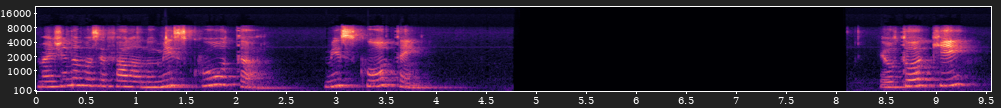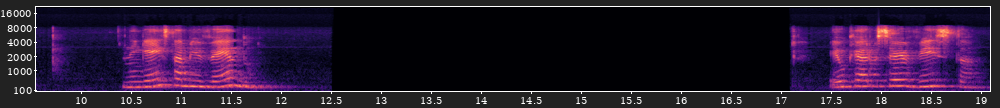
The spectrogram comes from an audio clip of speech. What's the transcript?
Imagina você falando, me escuta, me escutem. Eu tô aqui. Ninguém está me vendo? Eu quero ser vista.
